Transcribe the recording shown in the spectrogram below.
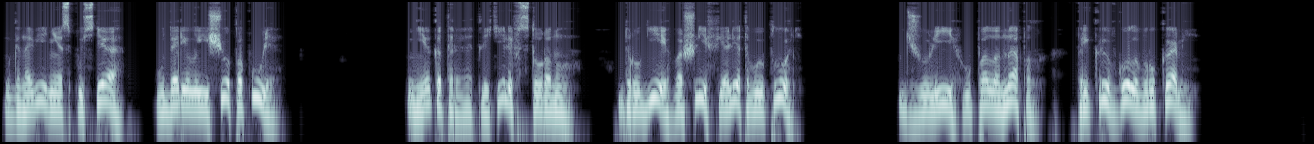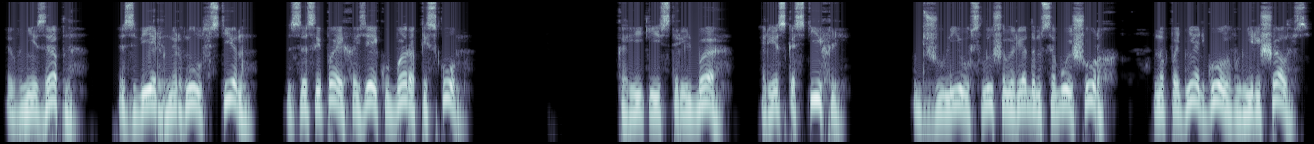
мгновение спустя ударила еще по пуле. Некоторые отлетели в сторону, другие вошли в фиолетовую плоть. Джули упала на пол, прикрыв голову руками. Внезапно зверь нырнул в стену, засыпая хозяйку бара песком. Крики и стрельба резко стихли. Джули услышала рядом с собой шорох, но поднять голову не решалась.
